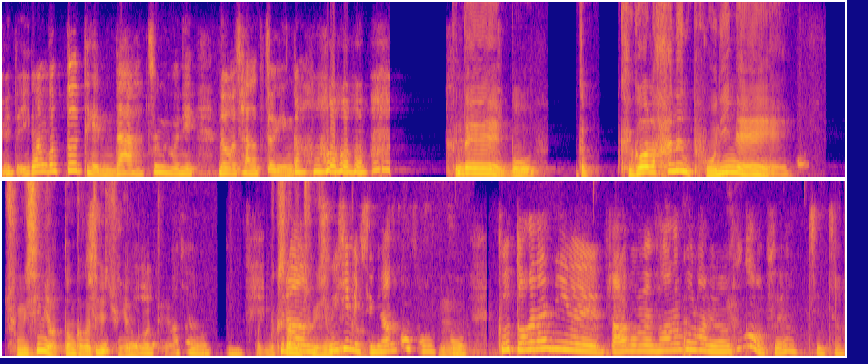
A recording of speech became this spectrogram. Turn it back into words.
일단 이런 것도 된다. 충분히 너무 자극적인가? 근데 뭐 그러니까 그걸 하는 본인의 중심이 어떤가가 제일 중요한 것 같아요 맞아요. 음. 묵상은 그런 중심이 중심이니까 중요한 거죠. 음. 어, 그것도 하나님을 바라보면서 하는 걸하면 상관없어요. 진짜.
